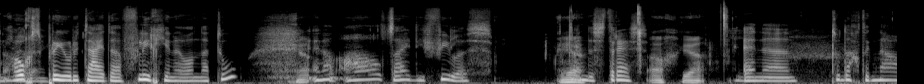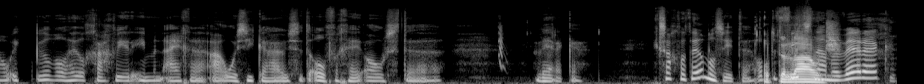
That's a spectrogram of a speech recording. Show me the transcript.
hoogste prioriteit, daar vlieg je er wel naartoe. Ja. En dan altijd die files ja. En de stress. Ach ja. En eh, toen dacht ik, nou, ik wil wel heel graag weer in mijn eigen oude ziekenhuis, het OVG Oost, eh, werken. Ik zag dat helemaal zitten. Op, Op de, de fiets lounge. naar mijn werk.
